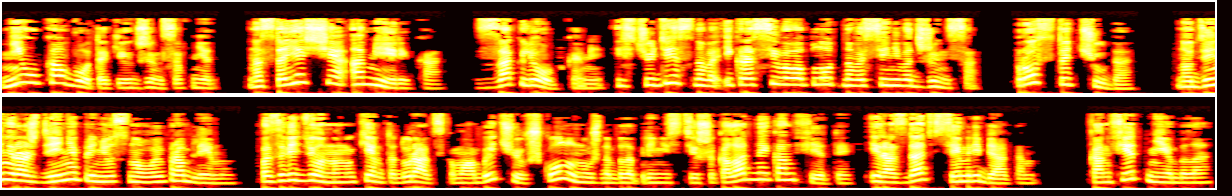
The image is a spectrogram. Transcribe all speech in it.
Ни у кого таких джинсов нет. Настоящая Америка с заклепками из чудесного и красивого плотного синего джинса, Просто чудо! Но день рождения принес новую проблему. По заведенному кем-то дурацкому обычаю в школу нужно было принести шоколадные конфеты и раздать всем ребятам. Конфет не было,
